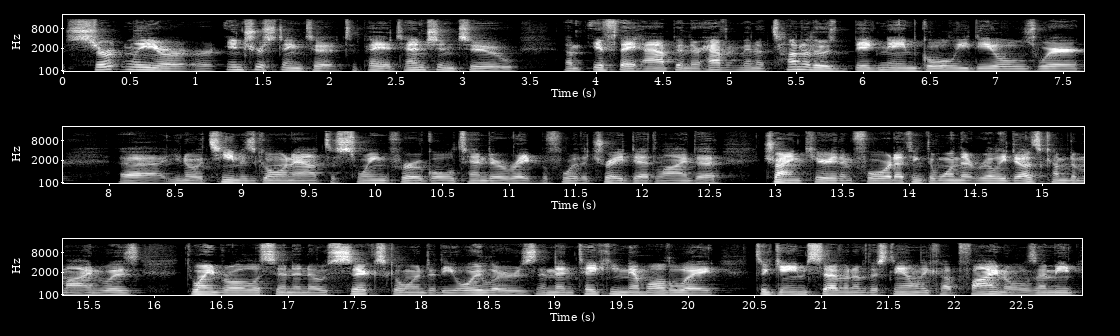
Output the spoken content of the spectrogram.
certainly are, are interesting to to pay attention to um, if they happen. There haven't been a ton of those big name goalie deals where uh, you know, a team is going out to swing for a goaltender right before the trade deadline to try and carry them forward. I think the one that really does come to mind was Dwayne Roloson in 06 going to the Oilers and then taking them all the way to game seven of the Stanley Cup finals. I mean,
